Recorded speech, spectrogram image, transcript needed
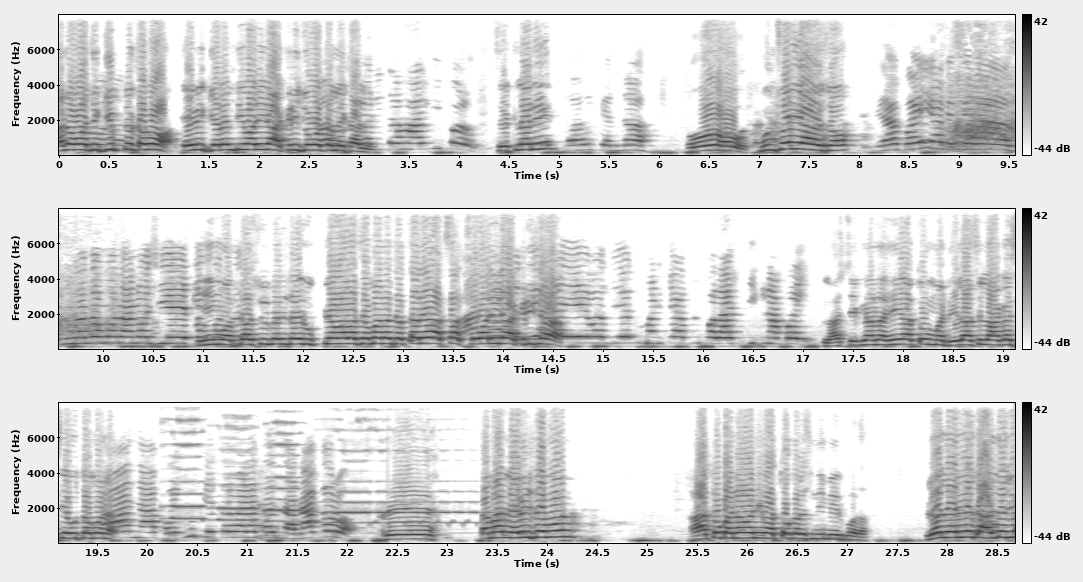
અને હજી ગિફ્ટ કરો એવી ગેરંટી વાળી રાખડી જોવો તમે ખાલી. કેટલાની ઓહો બુનસોઈ આવ્યો છો? પ્લાસ્ટિક ના નહીં આ તો મઢેલા છે લાગે છે એવું તમને? હું તમારે લેવી છે બુન? આ તો બનાવવાની વાતો કરીશ નિમિર પર પડે. લો લેવી હોય તો હાલ દેજો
